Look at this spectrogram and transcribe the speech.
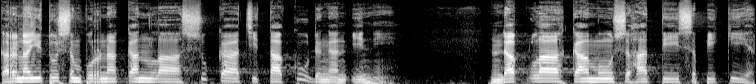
Karena itu sempurnakanlah sukacitaku dengan ini. Hendaklah kamu sehati sepikir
